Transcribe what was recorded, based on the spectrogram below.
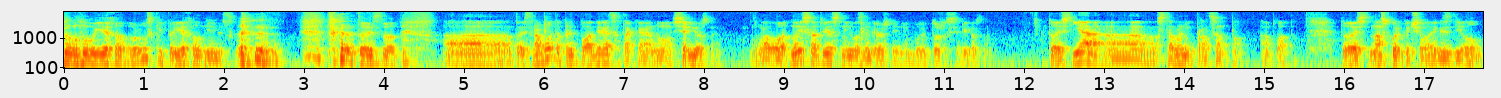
уехал русский, приехал немец. то есть вот, а, то есть работа предполагается такая, ну, серьезная. Вот. Ну и, соответственно, и вознаграждение будет тоже серьезное. То есть я а, сторонник процентного оплаты. То есть, насколько человек сделал,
